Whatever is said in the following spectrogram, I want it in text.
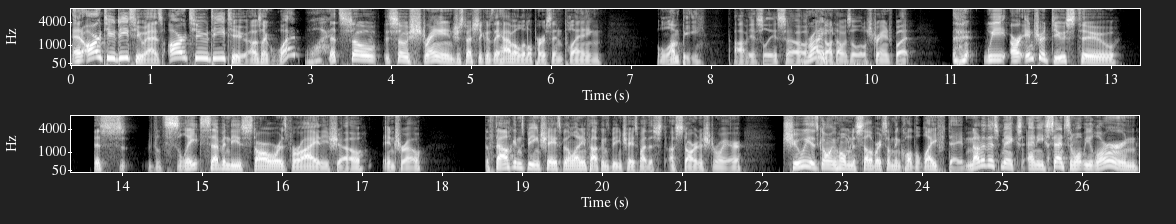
And R2D2 as R2D2. I was like, what? What? That's so so strange, especially because they have a little person playing Lumpy, obviously. So I thought that was a little strange. But we are introduced to this late 70s Star Wars variety show intro. The Falcon's being chased, the Millennium Falcon's being chased by the, a Star Destroyer. Chewie is going home to celebrate something called the Life Day. None of this makes any sense. And what we learn,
